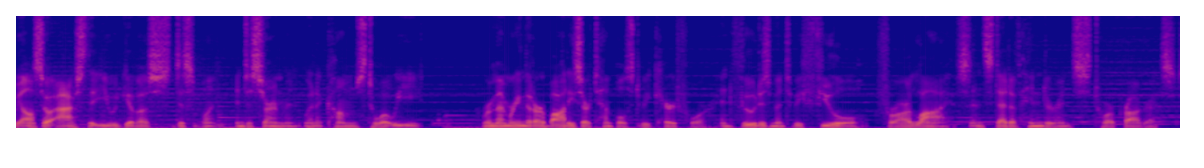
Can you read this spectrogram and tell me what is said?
We also ask that you would give us discipline and discernment when it comes to what we eat, remembering that our bodies are temples to be cared for, and food is meant to be fuel for our lives instead of hindrance to our progress.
